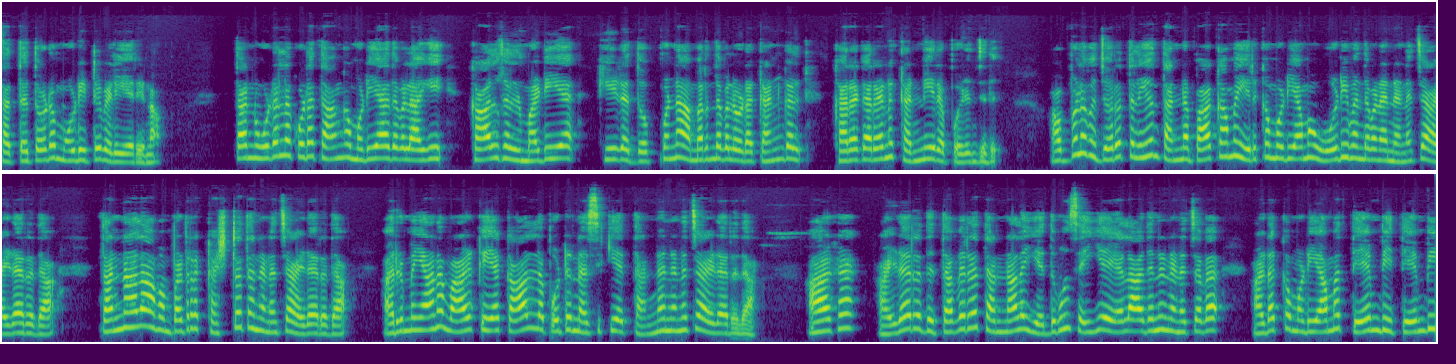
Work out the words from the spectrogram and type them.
சத்தத்தோடு மூடிட்டு வெளியேறினான். தன் உடலை கூட தாங்க முடியாதவளாகி கால்கள் மடிய கீழே தொப்புன்னு அமர்ந்தவளோட கண்கள் கரகரன்னு கண்ணீரை பொழிஞ்சுது. அவ்வளவு ஜுரத்துலையும் தன்னை பார்க்காம இருக்க முடியாம ஓடி வந்தவனை நினைச்சு அழறதா? தன்னால அவன் படுற கஷ்டத்தை நினைச்சு அழறதா அருமையான வாழ்க்கைய காலில் போட்டு நசுக்கிய தன்னை நினைச்சு அழறதா ஆக அழறது தவிர தன்னால எதுவும் செய்ய இயலாதுன்னு நினைச்சவ அடக்க முடியாம தேம்பி தேம்பி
